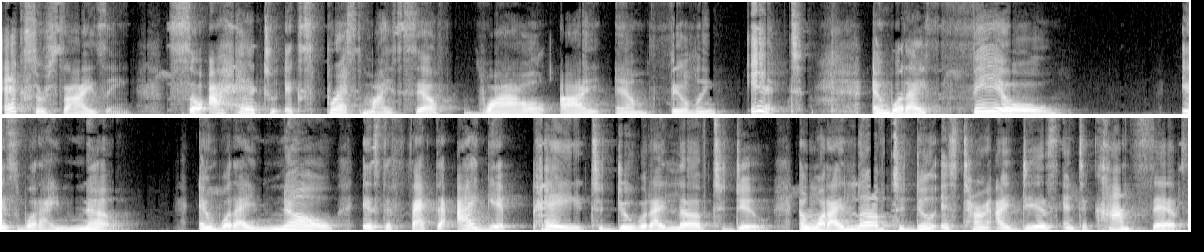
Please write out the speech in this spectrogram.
exercising. So I had to express myself while I am feeling it. And what I feel is what I know. And what I know is the fact that I get paid to do what I love to do. And what I love to do is turn ideas into concepts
